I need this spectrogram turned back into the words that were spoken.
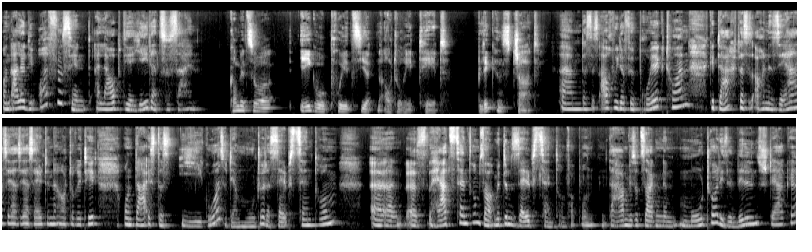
Und alle, die offen sind, erlaubt dir jeder zu sein. Kommen wir zur ego-projizierten Autorität. Blick ins Chart. Ähm, das ist auch wieder für Projektoren gedacht. Das ist auch eine sehr, sehr, sehr seltene Autorität. Und da ist das Ego, also der Motor, das Selbstzentrum, äh, das Herzzentrum, so, mit dem Selbstzentrum verbunden. Da haben wir sozusagen einen Motor, diese Willensstärke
